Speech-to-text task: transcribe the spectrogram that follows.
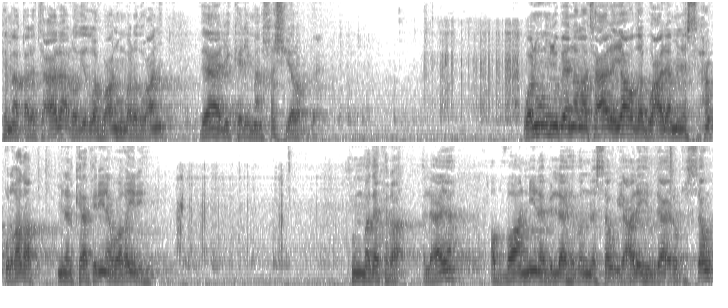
كما قال تعالى رضي الله عنهم ورضوا عنه ذلك لمن خشي ربه. ونؤمن بأن الله تعالى يغضب على من يستحق الغضب من الكافرين وغيرهم. ثم ذكر الآية الظانين بالله ظن السوء عليهم دائرة السوء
